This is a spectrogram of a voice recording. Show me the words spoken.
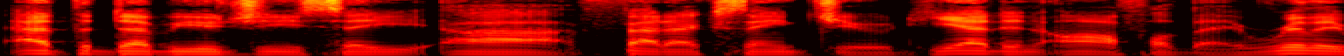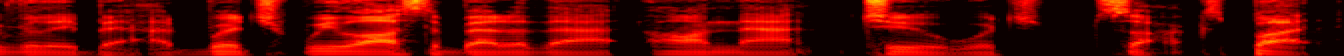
at the WGC uh, FedEx St. Jude. He had an awful day, really, really bad, which we lost a bet of that on that too, which sucks. But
